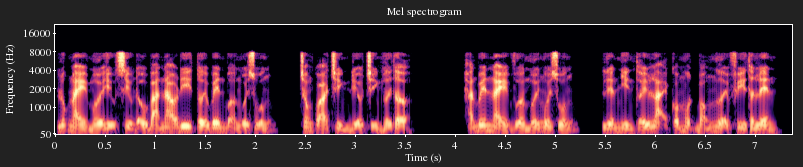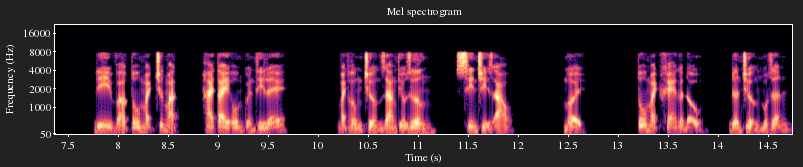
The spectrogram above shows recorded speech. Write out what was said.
lúc này mới hiệu xịu đầu bà nao đi tới bên bờ ngồi xuống, trong quá trình điều chỉnh hơi thở. Hắn bên này vừa mới ngồi xuống, liền nhìn thấy lại có một bóng người phi thân lên. Đi vào tô mạch trước mặt, hai tay ôm quyền thi lễ. Bạch hồng trưởng giang thiếu dương, xin chỉ giáo. Mời. Tô mạch khẽ gật đầu, đơn trưởng một dẫn,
